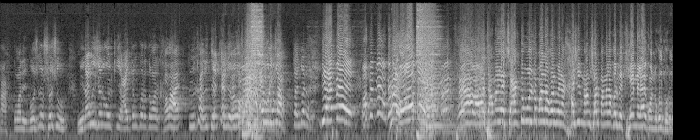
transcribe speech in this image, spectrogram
হ্যাঁ। তোমার এই বৈষ্ণব শ্বশুর নিরামিষের উপর কি আইটেম করে তোমার খাওয়ায় তুমি খালি দেখে নেবে হ্যাঁ জামাই আছে একদম উল্টো পাল্টা করবে না। খাসির মাংস আর বাংলা করবে খেয়ে মেলায় গন্ডগোল করবে।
